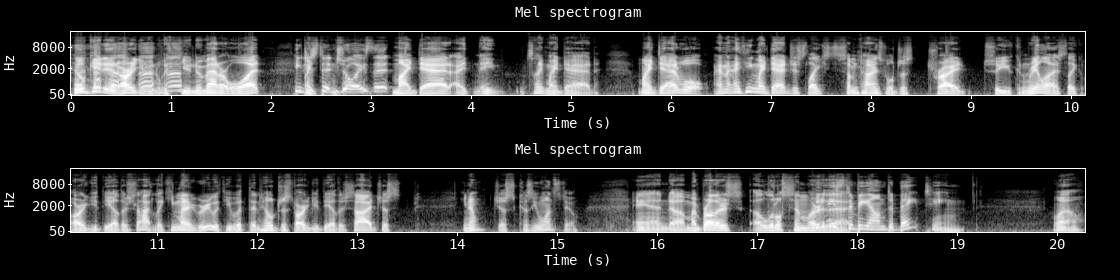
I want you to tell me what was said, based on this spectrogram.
he'll get in an argument with you no matter what. He My- just enjoys it. My dad, I it's like my dad. My dad will, and I think my dad just like sometimes will just try so you can realize like argue the other side. Like he might agree with you, but then he'll just argue the other side just you know just because he wants to. And uh, my brother's a little similar He to needs that. to be on debate team. well,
